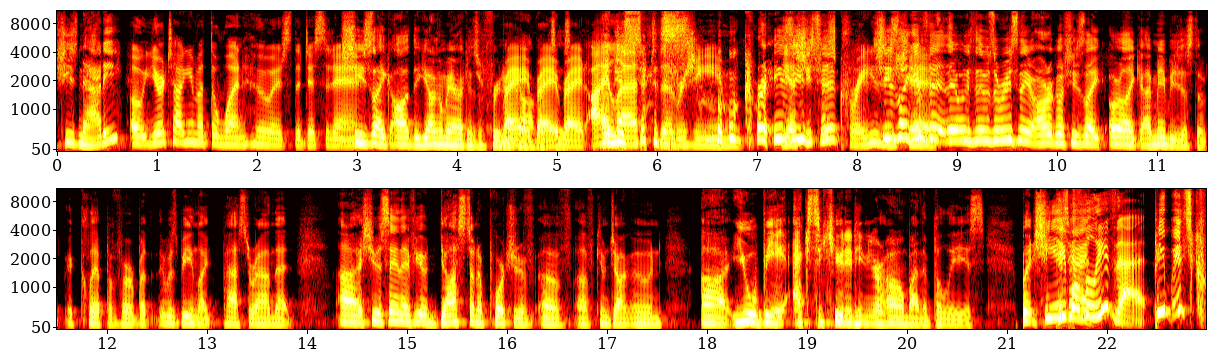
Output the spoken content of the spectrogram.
She's natty. Oh, you're talking about the one who is the dissident. She's like all the Young Americans for Freedom Right, right, right. I And left the so regime. crazy. Yeah, she says shit. crazy She's like, if shit. there, there was there was a recently article. She's like, or like uh, maybe just a, a clip of her, but it was being like passed around that uh, she was saying that if you have dust on a portrait of of, of Kim Jong Un, uh, you will be executed in your home by the police. But she people had- believe that. People, it's cra-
